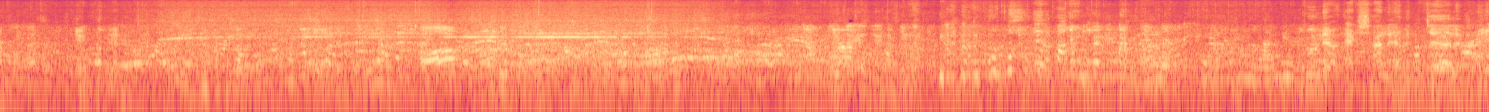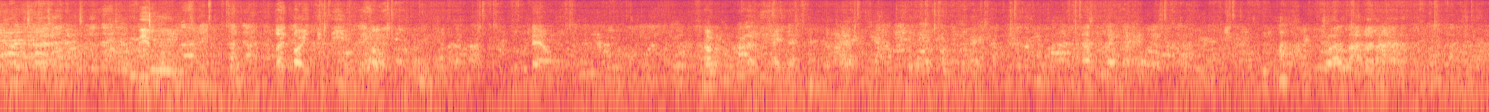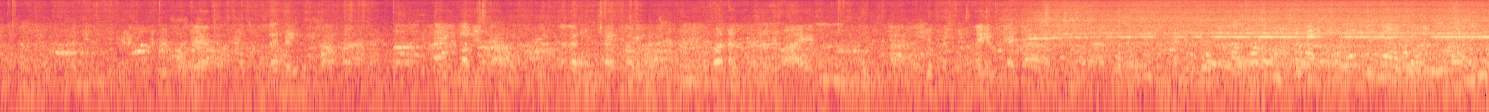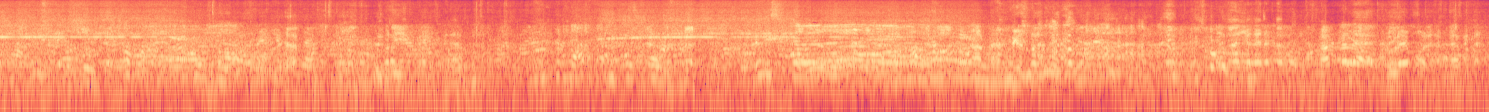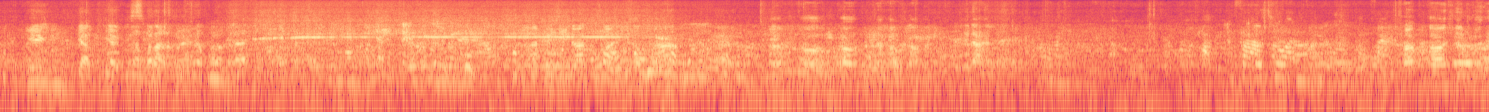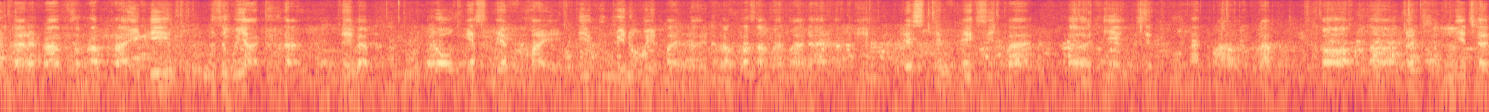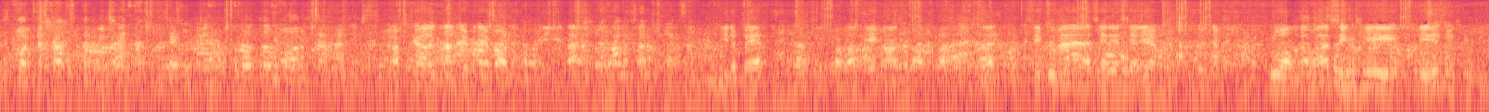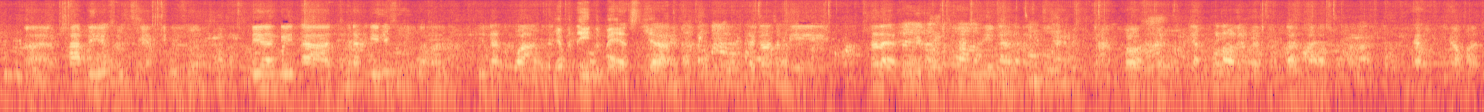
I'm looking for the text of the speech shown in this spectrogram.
เก่งครับเนี่ยอ๋อแบบก็คือตัวนี่จะยังไงครับจริงดูแนวแอคชั่นแอดเวนเจอร์อะไรแบบนี้ใช่วิวต่อยต่อยตีๆชอบดูแนวชอบดูหนังไทยนะน่าสนใจมากคิดว่าหลาน มากได้เป็นดราม่าตอนดีดรานั่นแหละผมใช้คำว่าก็หนังไว้อ่าที่เป็นได้กับพี่ยาย่าครับก็ดีไม่ไม่ดราม่าโอ้โหอาบน้ำกันอะยังไงนะครับ ครับนั่นแหละดูได้หมดเลยครับได้เป็นหนั งยิ่อยากอยากดูหนังฝรั่งด้วยหนังฝรั่งน่าดูครับปีนี้น่าดูใหม่ขอบมากครับก็ก็จะหาเวลามันให้ได้แหละฝากชวนครับก็เชิญชวนแฟนๆนะครับสำหรับใครที่รู้สึกว่าอยากดูหนังในแบบโรง SF ใหม่ที่เพิ่งรีโนเวทใหม่เลยนะครับ ก็สามารถมาได้นะครับที่ SFX Cinema เอ่อที่เซ็นทรัลลาดพร้าวนะครับ ก็เอ่อเรียนเชิญทุกคนนะครับแต่ไม่ใช่ครับครับก็ตามเจมินายบอกเลยครับมีหลายโรงบริษัทมีเดอะเบสคือแบบว่าเองเอาตลอดไปและซิกมาเซเดเซียมคือจะรวมแบบว่าสิ่งที่ดีที่สุด อ่าภาพดีที่สุดเสียงดีที่สุดเตียงดีอ่าที่นั่งดีที่สุดแล้วก็ที่นั่งกว้าง Everything the best yeah แล้วก็จะมีนั่นแหละก็จะมีโปรดักชั่นที่น่าจะใช้เป็นทางก็อย่างพวกเราเนี่ยเป็นไลฟ์สไตล์แค่ที่เก้าบาท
